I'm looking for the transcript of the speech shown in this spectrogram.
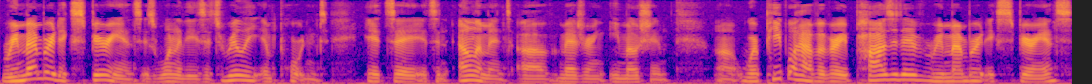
Remembered experience is one of these. It's really important. It's a it's an element of measuring emotion, uh, where people have a very positive remembered experience.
